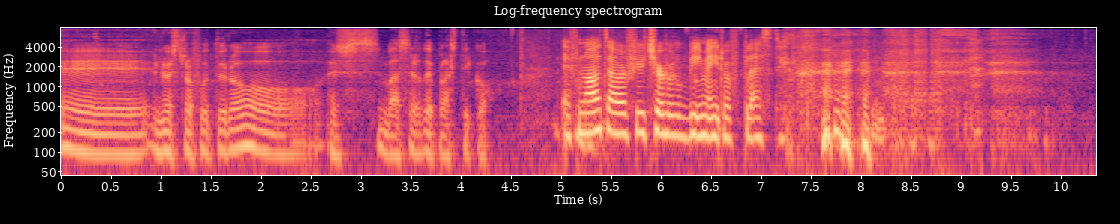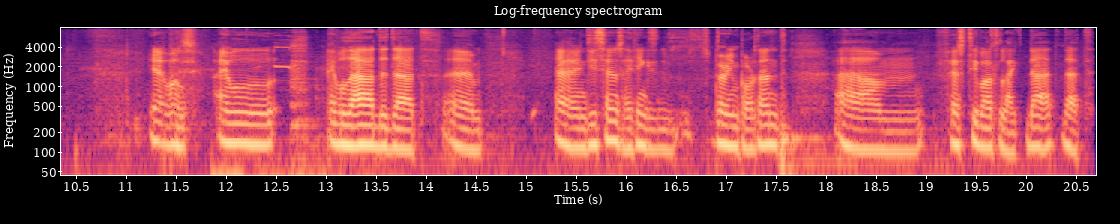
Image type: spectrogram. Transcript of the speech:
eh, nuestro futuro es, va a ser de plástico If not, our future will be made of plastic. Yeah, well. I will, I will add that um, uh, in this sense, I think it's, it's very important um, festivals like that that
